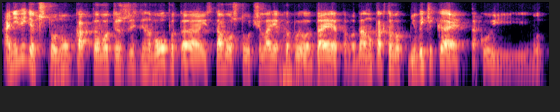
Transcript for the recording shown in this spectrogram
они видят, что, ну, как-то вот из жизненного опыта, из того, что у человека было до этого, да, ну, как-то вот не вытекает такой вот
